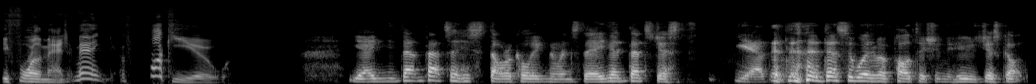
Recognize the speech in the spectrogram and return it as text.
before the match. Man, fuck you. Yeah, that that's a historical ignorance there. Yeah, That's just yeah, that's the word of a politician who's just got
